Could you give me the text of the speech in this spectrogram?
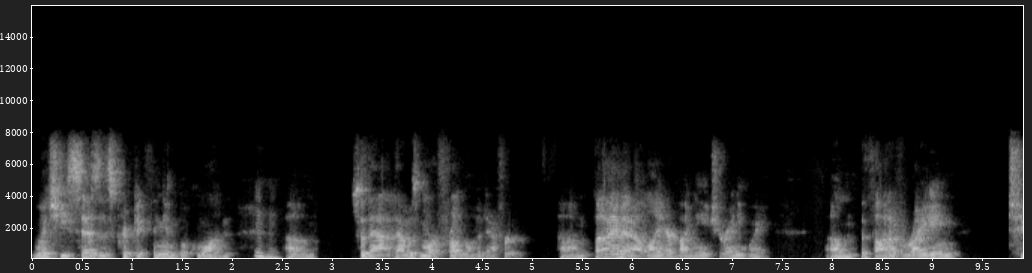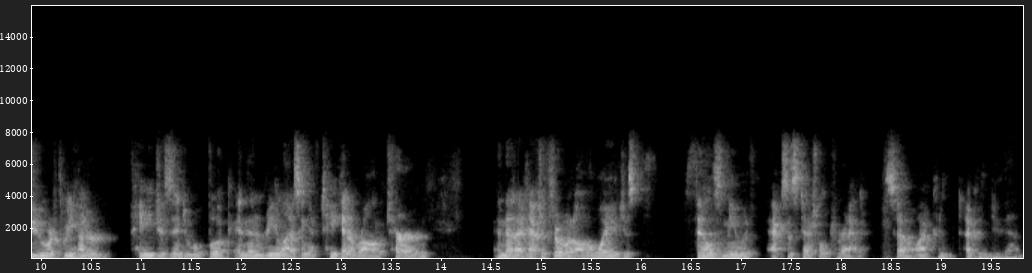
when she says this cryptic thing in book one. Mm-hmm. Um, so that that was more front-loaded effort. Um, but I am an outliner by nature anyway. Um, the thought of writing two or three hundred pages into a book and then realizing I've taken a wrong turn and that I'd have to throw it all away just fills me with existential dread. So I couldn't I couldn't do that.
